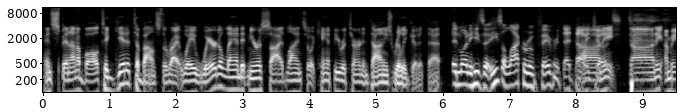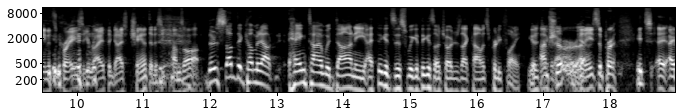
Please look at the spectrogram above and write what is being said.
and spin on a ball to get it to bounce the right way, where to land it near a sideline so it can't be returned. And Donnie's really good at that. and money, he's a he's a locker room favorite. That Donnie, Donnie, Jones. Donnie. I mean, it's crazy, right? The guy's chanted as he comes off. There's something coming out. Hang time with Donnie. I think it's this week. I think it's on Chargers.com. It's pretty funny. You check I'm it out. sure. I mean, it's a per- it's. I, I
